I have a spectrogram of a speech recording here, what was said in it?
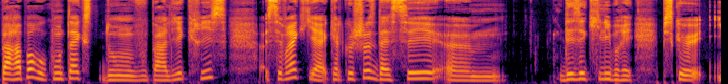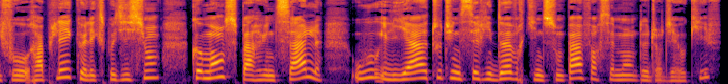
Par rapport au contexte dont vous parliez, Chris, c'est vrai qu'il y a quelque chose d'assez... Euh, déséquilibré, puisqu'il faut rappeler que l'exposition commence par une salle où il y a toute une série d'œuvres qui ne sont pas forcément de Georgia O'Keeffe,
